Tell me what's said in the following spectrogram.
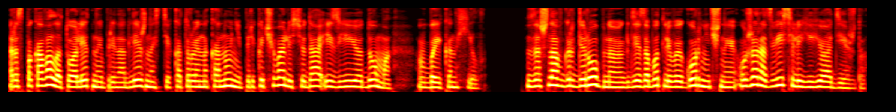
распаковала туалетные принадлежности, которые накануне перекочевали сюда из ее дома в Бейкон-Хилл. Зашла в гардеробную, где заботливые горничные уже развесили ее одежду,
